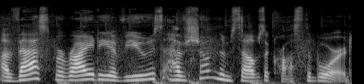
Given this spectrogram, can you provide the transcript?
a vast variety of views have shown themselves across the board.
